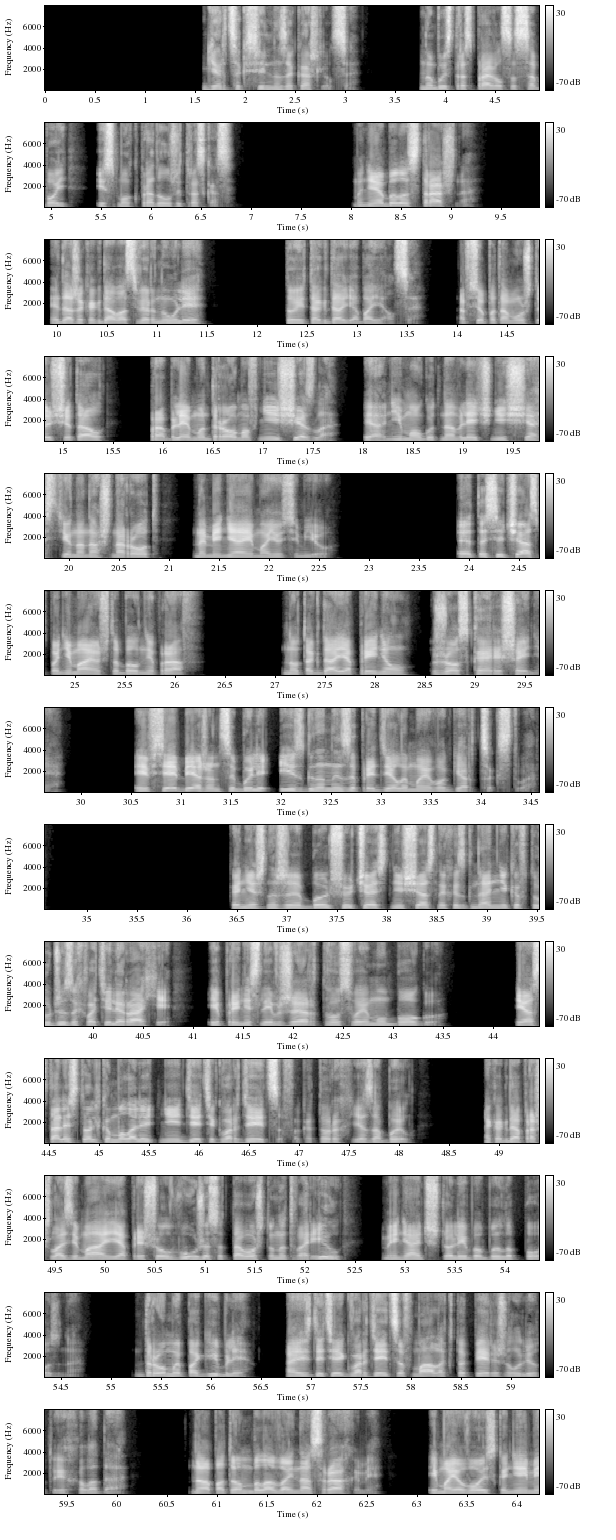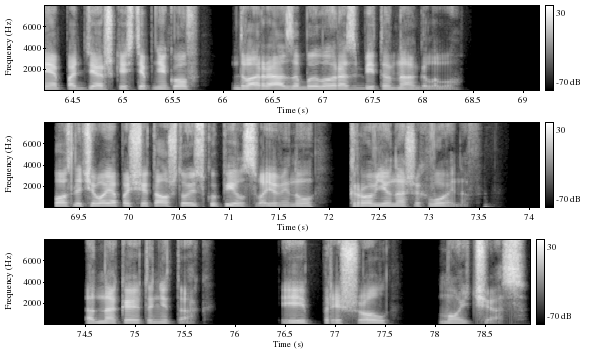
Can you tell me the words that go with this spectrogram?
Герцог сильно закашлялся но быстро справился с собой и смог продолжить рассказ. «Мне было страшно. И даже когда вас вернули, то и тогда я боялся. А все потому, что считал, проблема дромов не исчезла, и они могут навлечь несчастье на наш народ, на меня и мою семью. Это сейчас понимаю, что был неправ. Но тогда я принял жесткое решение и все беженцы были изгнаны за пределы моего герцогства. Конечно же, большую часть несчастных изгнанников тут же захватили рахи и принесли в жертву своему богу. И остались только малолетние дети гвардейцев, о которых я забыл. А когда прошла зима, и я пришел в ужас от того, что натворил, менять что-либо было поздно. Дромы погибли, а из детей гвардейцев мало кто пережил лютые холода. Ну а потом была война с рахами, и мое войско, не имея поддержки степняков, два раза было разбито на голову. После чего я посчитал, что искупил свою вину кровью наших воинов. Однако это не так. И пришел мой час.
